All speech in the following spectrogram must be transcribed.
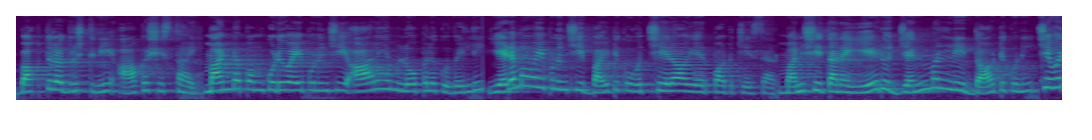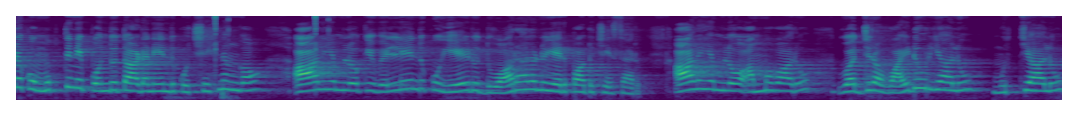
భక్తుల దృష్టిని ఆకర్షిస్తాయి. మండపం కుడివైపు నుంచి ఆలయం లోపలకు వెళ్ళి ఎడమ వైపు నుంచి బయటకు వచ్చేలా ఏర్పాటు చేశారు. మనిషి తన ఏడు జన్మల్ని దాటుకుని చివరకు ముక్తిని పొందుతాడనేందుకు చిహ్నంగా ఆలయంలోకి వెళ్ళేందుకు ఏడు ద్వారాలను ఏర్పాటు చేశారు. ఆలయంలో అమ్మవారు వజ్ర వైడూర్యాలు ముత్యాలు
